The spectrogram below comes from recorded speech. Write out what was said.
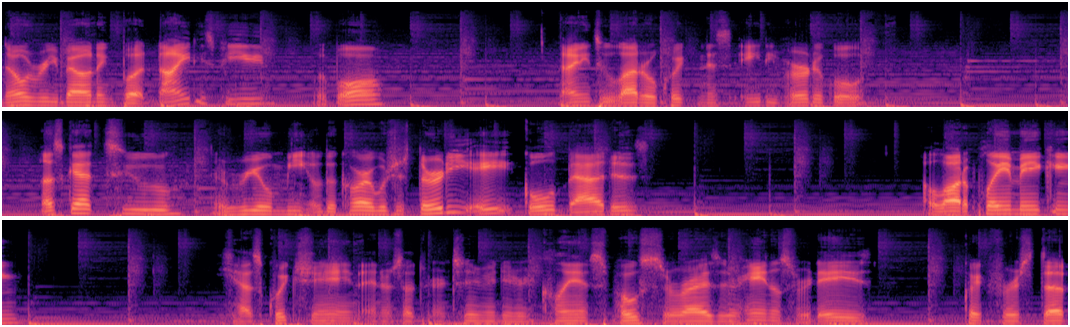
No rebounding, but 90 speed with ball. 92 lateral quickness, 80 vertical. Let's get to the real meat of the card, which is 38 gold badges. A lot of playmaking. He has quick chain, interceptor, intimidator, clamps, posterizer, handles for days, quick first step.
